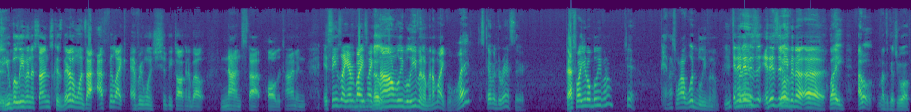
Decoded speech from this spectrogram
the Do you believe in the Suns? Because they're the ones I, I feel like everyone should be talking about nonstop all the time. And it seems like everybody's like, No. no, I don't really believe in them. And I'm like, what? It's Kevin Durant's there. That's why you don't believe in them? Yeah. Damn, that's why I would believe in them. You And it really- isn't, it isn't Yo. even a. Uh, Like I don't not to cut you off.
